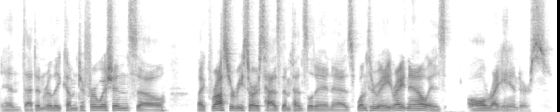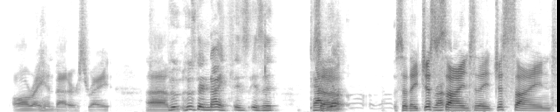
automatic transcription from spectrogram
and that didn't really come to fruition. So, like roster resource has them penciled in as one through eight right now is all right-handers, all right-hand batters, right? Um, Who, who's their ninth? Is is it Tapia? So, so they just signed. So they just signed.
